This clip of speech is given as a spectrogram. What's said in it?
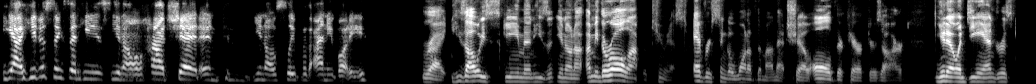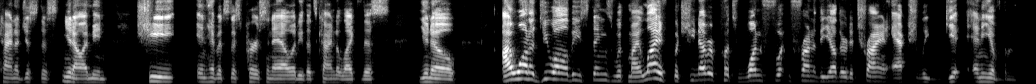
yeah he just thinks that he's you know hot shit and can you know sleep with anybody Right. He's always scheming. He's, you know, not, I mean, they're all opportunists. Every single one of them on that show. All of their characters are, you know, and Deandra's kind of just this, you know, I mean, she inhibits this personality that's kind of like this, you know, I want to do all these things with my life, but she never puts one foot in front of the other to try and actually get any of them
